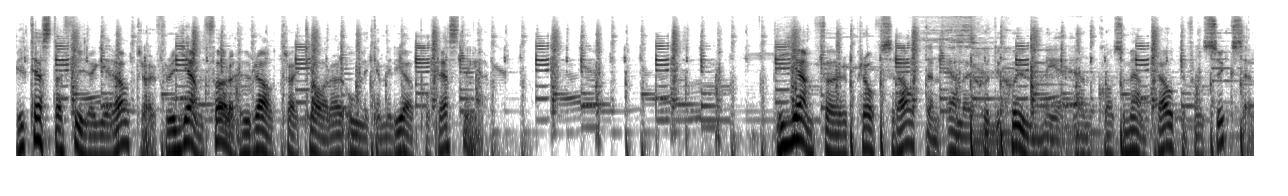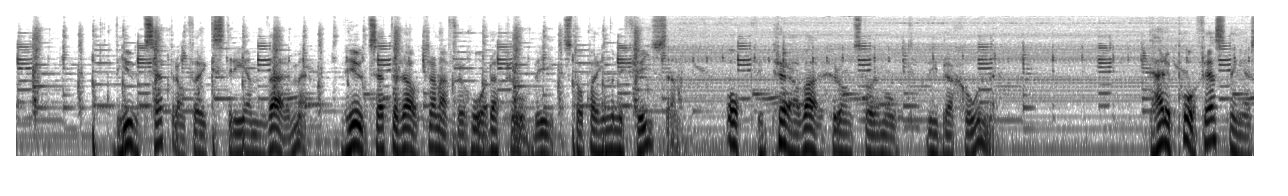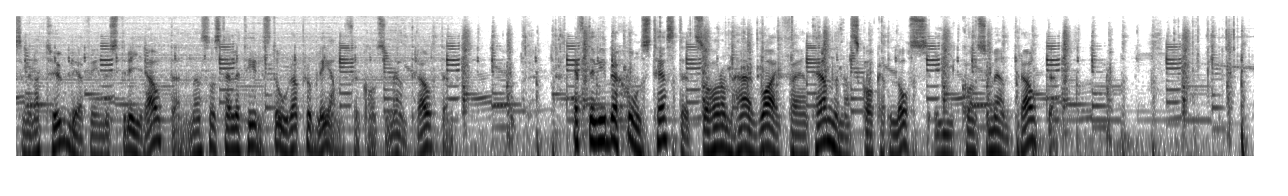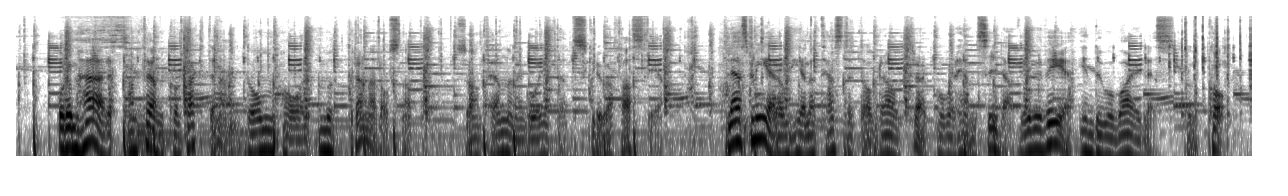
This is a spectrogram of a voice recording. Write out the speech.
Vi testar 4G-routrar för att jämföra hur routrar klarar olika miljöpåfrestningar. Vi jämför proffsroutern LR77 med en konsumentrouter från Syxel. Vi utsätter dem för extrem värme. Vi utsätter routrarna för hårda prov. Vi stoppar in dem i frysen. Och vi prövar hur de står emot vibrationer. Det här är påfrestningar som är naturliga för industriroutern men som ställer till stora problem för konsumentroutern. Efter vibrationstestet så har de här wifi-antennerna skakat loss i konsumentroutern. Och de här antennkontakterna, de har muttrarna lossnat så antennerna går inte att skruva fast igen. Läs mer om hela testet av routrar på vår hemsida www.induowireless.com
